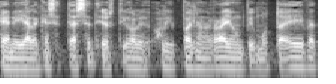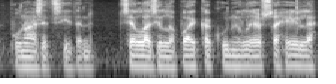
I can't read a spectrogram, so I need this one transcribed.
heidän jälkeensä tässä tietysti oli, oli paljon rajumpi, mutta eivät punaiset siitä nyt sellaisilla paikkakunnilla, jossa heillä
